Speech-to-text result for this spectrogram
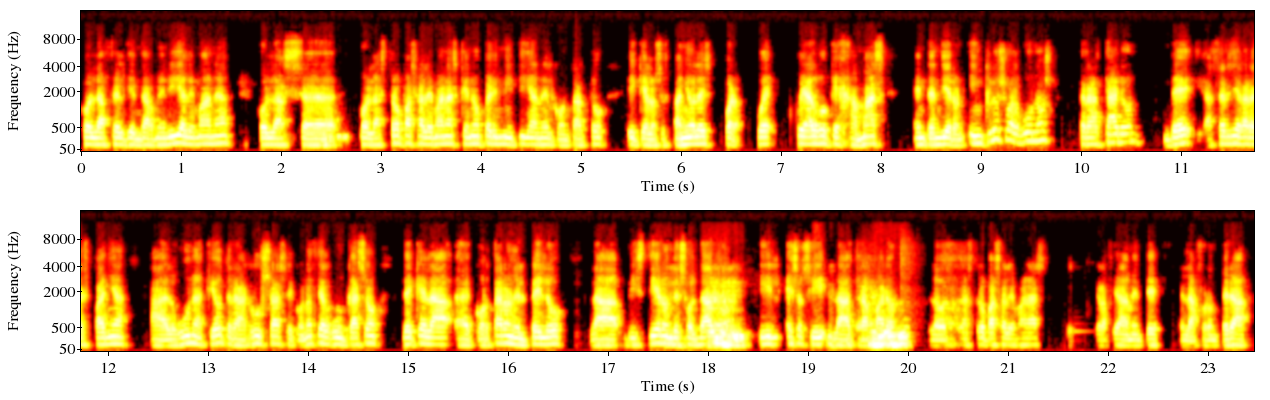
con la felgendarmería alemana, con las, eh, con las tropas alemanas que no permitían el contacto y que los españoles, bueno, fue, fue algo que jamás entendieron. Incluso algunos trataron de hacer llegar a España a alguna que otra rusa. Se conoce algún caso de que la eh, cortaron el pelo, la vistieron de soldado y eso sí, la atraparon las tropas alemanas, desgraciadamente, en la frontera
